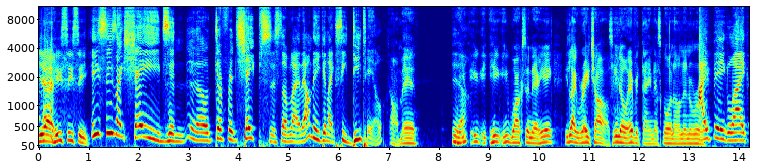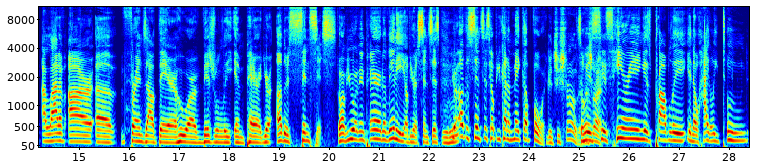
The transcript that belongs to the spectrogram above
yeah, he CC. He sees like shades and you know different shapes and stuff like that. I don't think he can like see detail. Oh man, Know. he, he he walks in there. He ain't he like Ray Charles. He know everything that's going on in the room. I think like a lot of our uh, friends out there who are visually impaired, your other senses, or if you are impaired of any of your senses, your other senses help you kind of make up for it. Get you stronger. So That's his right. his hearing is probably you know highly tuned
